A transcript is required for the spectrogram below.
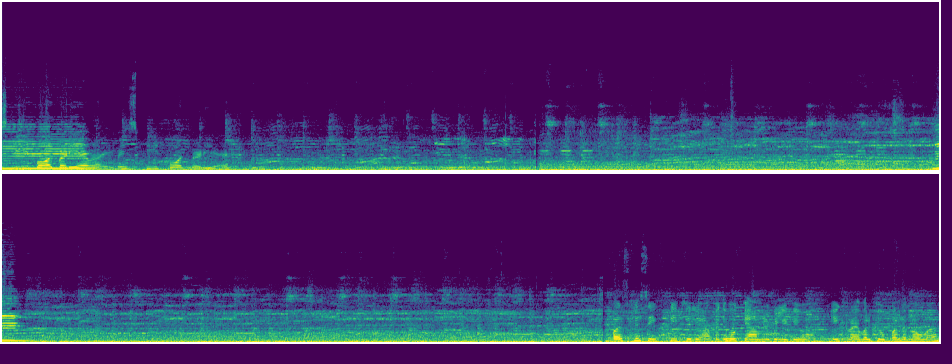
स्पीड बहुत बढ़िया है भाई भाई स्पीड बहुत बढ़िया है। बस की सेफ्टी के लिए यहाँ पे देखो कैमरे भी लगे हुए हैं। एक ड्राइवर के ऊपर लगा हुआ है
